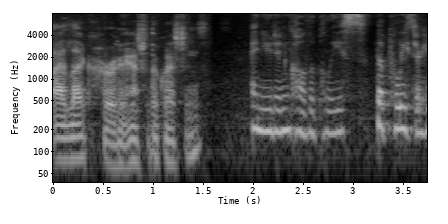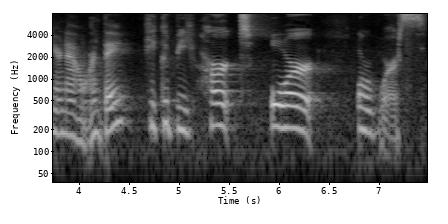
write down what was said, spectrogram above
I'd like her to answer the questions. And you didn't call the police? The police are here now, aren't they? He could be hurt or or worse.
